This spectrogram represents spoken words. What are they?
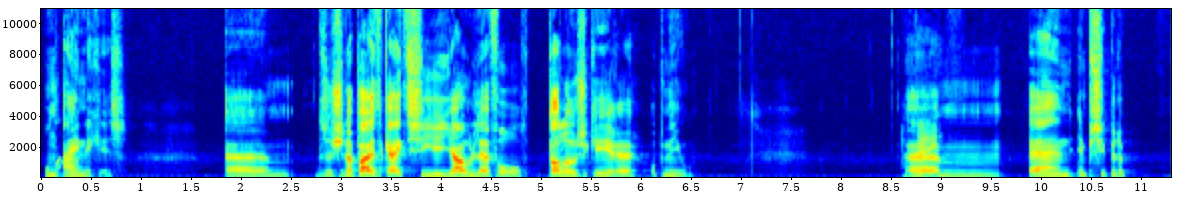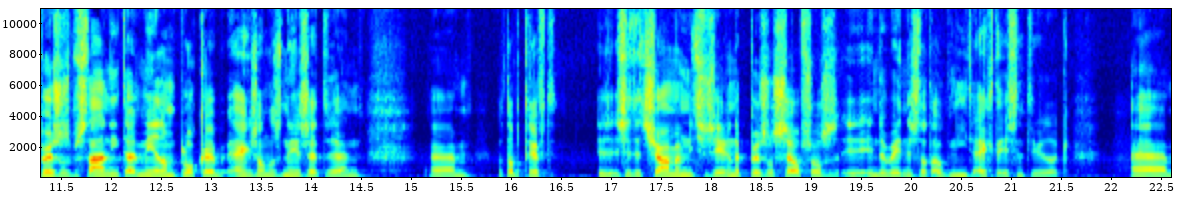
oneindig is. Ehm, dus als je naar buiten kijkt, zie je jouw level talloze keren opnieuw. Ehm, en in principe de puzzels bestaan niet uit meer dan blokken ergens anders neerzetten. En ehm, wat dat betreft i- zit het charme hem niet zozeer in de puzzels zelf, zoals in The Witness dat ook niet echt is natuurlijk. Ehm,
